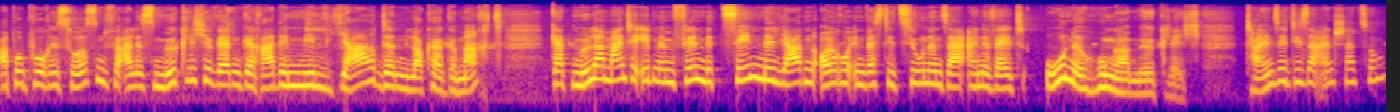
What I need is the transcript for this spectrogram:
Apropos Ressourcen, für alles Mögliche werden gerade Milliarden locker gemacht. Gerd Müller meinte eben im Film, mit 10 Milliarden Euro Investitionen sei eine Welt ohne Hunger möglich. Teilen Sie diese Einschätzung?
